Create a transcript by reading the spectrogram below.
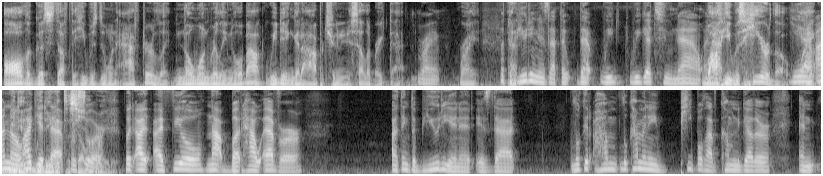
all the good stuff that he was doing after, like no one really knew about, we didn't get an opportunity to celebrate that, Right. right? But the And beauty is that the, that we we get to now. while I- he was here, though, Yeah, like, I know. I get that to for sure. it. But I, I feel not. But however, I think the beauty in it is that look at how look how many people have come together and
